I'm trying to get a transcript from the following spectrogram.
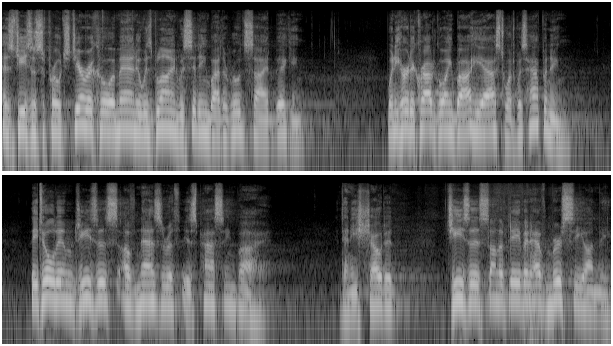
As Jesus approached Jericho, a man who was blind was sitting by the roadside begging. When he heard a crowd going by, he asked what was happening. They told him, Jesus of Nazareth is passing by. Then he shouted, Jesus, son of David, have mercy on me.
